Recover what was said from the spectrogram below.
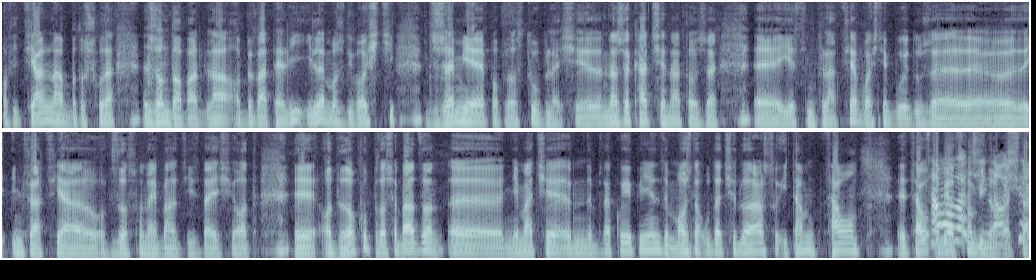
oficjalna broszura rządowa dla obywateli, ile możliwości drzemie po prostu w lesie. Narzekacie na to, że jest inflacja, właśnie były duże, inflacja wzrosła najbardziej, zdaje się, od, e, od roku. Proszę bardzo, e, nie macie, brakuje pieniędzy, można udać się do lasu i tam całą, e, cały Całą obiad kombinować. się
